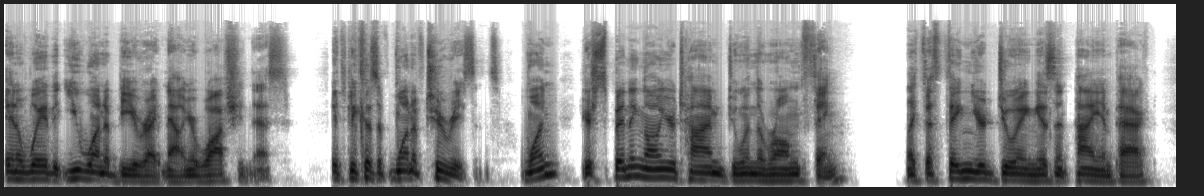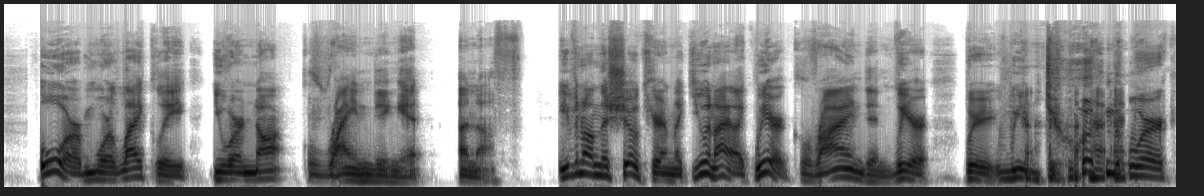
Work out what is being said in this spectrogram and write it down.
in a way that you want to be right now and you're watching this, it's because of one of two reasons. One, you're spending all your time doing the wrong thing. Like the thing you're doing isn't high impact. Or more likely, you are not grinding it enough. Even on the show, Kieran, like you and I, like we are grinding. We are we're we're doing the work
